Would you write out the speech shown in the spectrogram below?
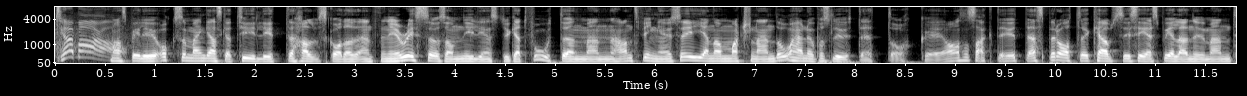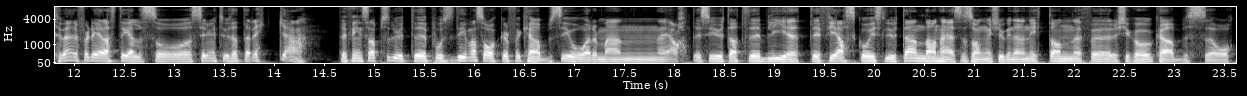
tomorrow. Man spelar ju också med en ganska tydligt halvskadad Anthony Rizzo som nyligen stukat foten, men han tvingar ju sig igenom matcherna ändå här nu på slutet och eh, ja, som sagt, det är ju ett desperat Cubs vi ser spela nu, men tyvärr för deras del så ser det inte ut att räcka. Det finns absolut eh, positiva saker för Cubs i år, men eh, ja, det ser ut att eh, bli ett fiasko i slutändan här säsongen 2019 för Chicago Cubs och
